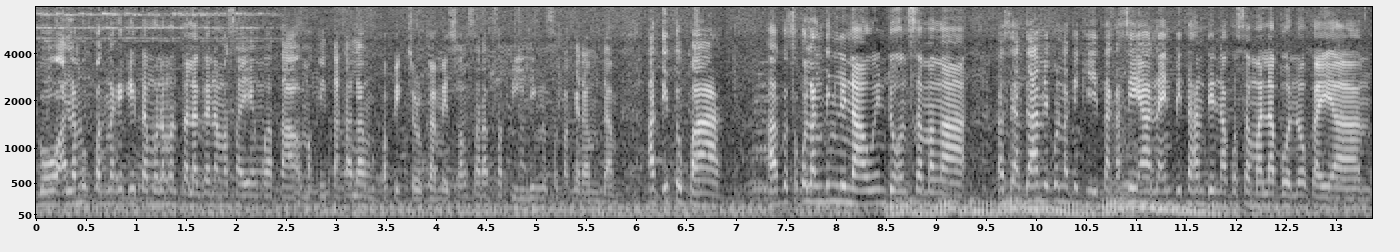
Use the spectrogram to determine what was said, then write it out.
ko, alam mo pag nakikita mo naman talaga na masayang mga tao, makita ka lang, magpa-picture kami. So ang sarap sa feeling no, sa pakiramdam. At ito pa, ah, gusto ko lang ding linawin doon sa mga, kasi ang dami kong nakikita, kasi ah, naimbitahan din ako sa Malabon, no, kay um,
